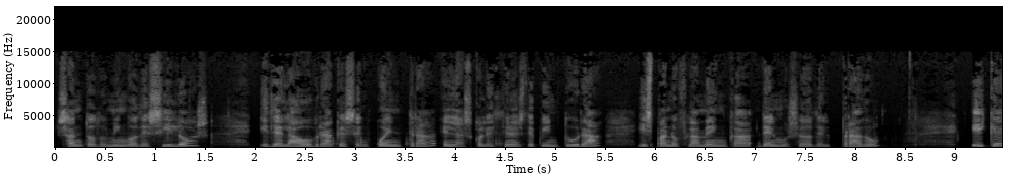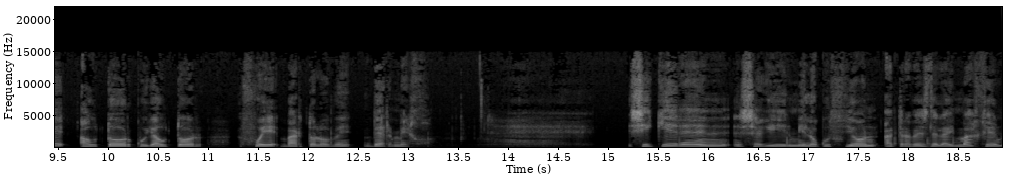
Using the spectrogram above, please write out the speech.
Santo Domingo de Silos, y de la obra que se encuentra en las colecciones de pintura hispano-flamenca del Museo del Prado y que autor, cuyo autor fue Bartolomé Bermejo. Si quieren seguir mi locución a través de la imagen,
